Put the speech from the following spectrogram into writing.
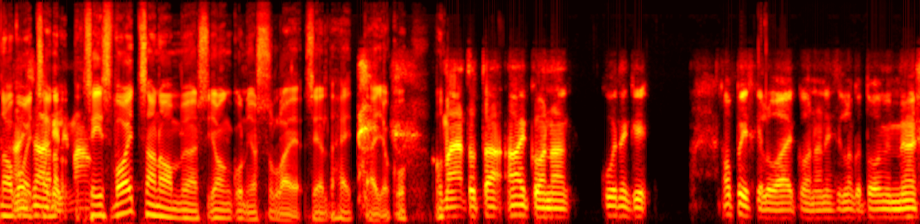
No voit, Ai, sanoa, mä... siis voit sanoa myös jonkun, jos sulla sieltä heittää joku. Mut... Mä tota, aikoinaan kuitenkin opiskeluaikoina, niin silloin kun toimin myös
